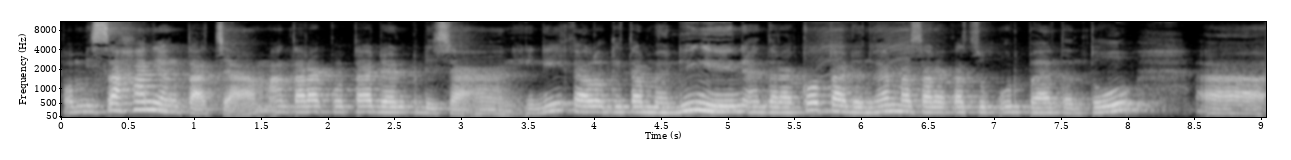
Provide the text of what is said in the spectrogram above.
pemisahan yang tajam antara kota dan pedesaan. Ini kalau kita bandingin antara kota dengan masyarakat suburban tentu uh,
